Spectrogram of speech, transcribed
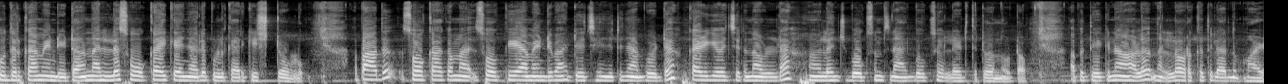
കുതിർക്കാൻ വേണ്ടിയിട്ട് അത് നല്ല സോക്കായി കഴിഞ്ഞാൽ പുള്ളിക്കാർക്ക് ഇഷ്ടമുള്ളൂ. അപ്പോൾ അത് സോക്കാക്കാൻ സോക്ക് ചെയ്യാൻ വേണ്ടി മാറ്റി വെച്ച് കഴിഞ്ഞിട്ട് ഞാൻ പോയിട്ട് കഴുകി വെച്ചിരുന്ന അവളുടെ ലഞ്ച് ബോക്സും സ്നാക്ക് ബോക്സും എല്ലാം എടുത്തിട്ട് വന്നു കേട്ടോ. അപ്പോഴത്തേക്കിനും ആൾ നല്ല ഉറക്കത്തിലായിരുന്നു. മഴ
